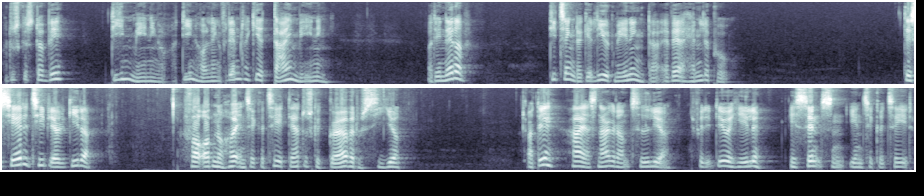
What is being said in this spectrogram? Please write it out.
Og du skal stå ved dine meninger og dine holdninger, for dem, der giver dig mening. Og det er netop de ting, der giver livet mening, der er værd at handle på. Det sjette tip, jeg vil give dig for at opnå høj integritet, det er, at du skal gøre, hvad du siger. Og det har jeg snakket om tidligere, fordi det er jo hele essensen i integritet.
